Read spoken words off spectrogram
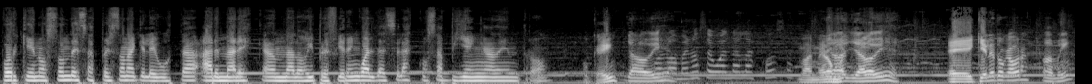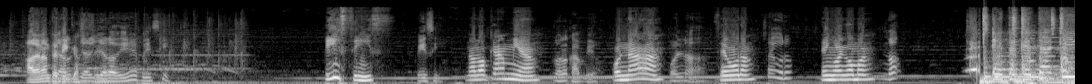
Porque no son de esas personas que les gusta armar escándalos y prefieren guardarse las cosas bien adentro. Ok. Ya lo Por dije. lo menos se guardan las cosas. Menos Ya, mal. ya lo dije. Eh, ¿Quién le toca ahora? A mí. Adelante, Ya, Tica. ya- Sí. ya lo dije, Pisi. Piscis, Pisi. no lo cambia. No lo cambio. Por nada. Por nada. ¿Seguro? Seguro. ¿Tengo algo más? No. Esta que está aquí,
